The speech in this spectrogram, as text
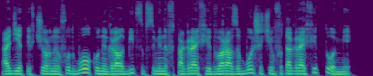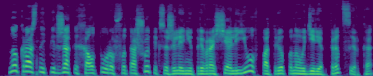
Одетый в черную футболку, он играл бицепсами на фотографии в два раза больше, чем фотографии Томми, но красный пиджак и халтура в фотошопе, к сожалению, превращали его в потрепанного директора цирка.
